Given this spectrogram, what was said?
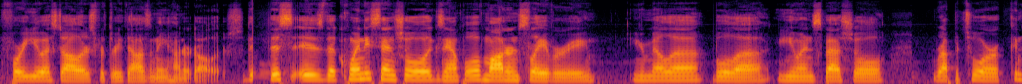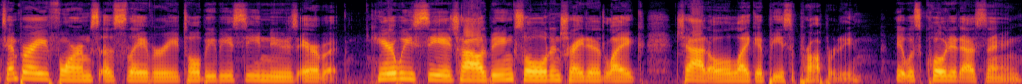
for US dollars for $3,800. This is the quintessential example of modern slavery. Urmila Bhoola, UN Special Rapporteur, Contemporary Forms of Slavery, told BBC News Arabic. Here we see a child being sold and traded like chattel, like a piece of property. It was quoted as saying,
